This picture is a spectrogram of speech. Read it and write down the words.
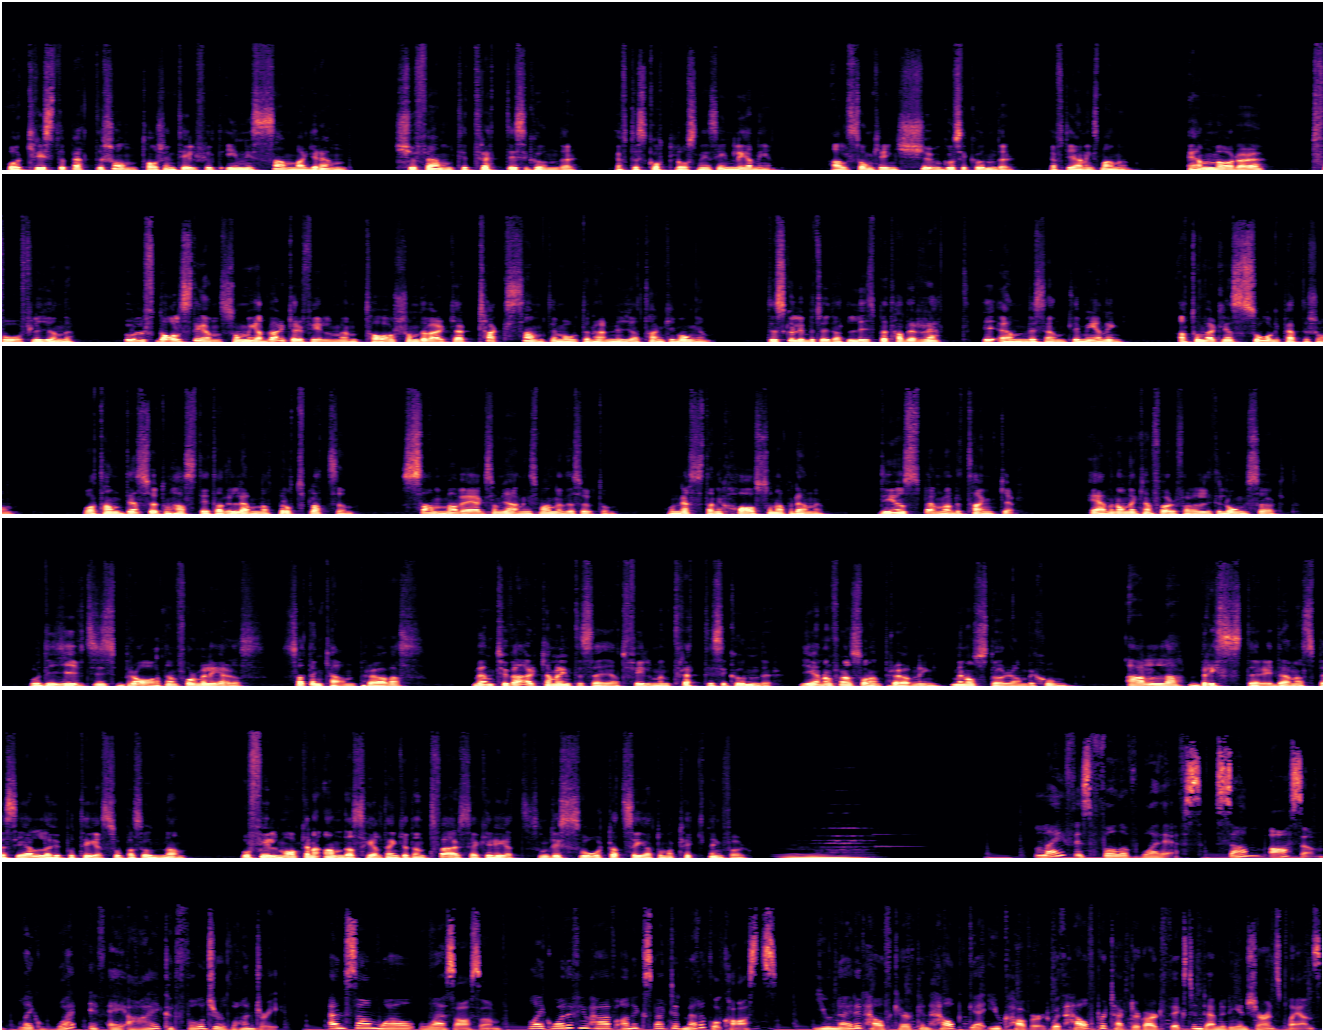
Och att Christer Pettersson tar sin tillflykt in i samma gränd 25 till 30 sekunder efter skottlossningsinledningen. Alltså omkring 20 sekunder efter gärningsmannen. En mördare, två flyende. Ulf Dahlsten som medverkar i filmen tar som det verkar tacksamt emot den här nya tankegången. Det skulle betyda att Lisbeth hade rätt i en väsentlig mening. Att hon verkligen såg Pettersson och att han dessutom hastigt hade lämnat brottsplatsen. Samma väg som gärningsmannen dessutom och nästan i hasorna på denne. Det är ju en spännande tanke, även om den kan förefalla lite långsökt. Och det är givetvis bra att den formuleras så att den kan prövas. Men tyvärr kan man inte säga att filmen 30 sekunder genomför en sådan prövning med någon större ambition. Alla brister i denna speciella hypotes sopas undan och filmmakarna andas helt enkelt en tvärsäkerhet som det är svårt att se att de har täckning för. Life is full of what ifs. Some awesome, like what if AI could fold your laundry? And some, well, less awesome, like what if you have unexpected medical costs? United Healthcare can help get you covered with Health Protector Guard fixed indemnity insurance plans.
